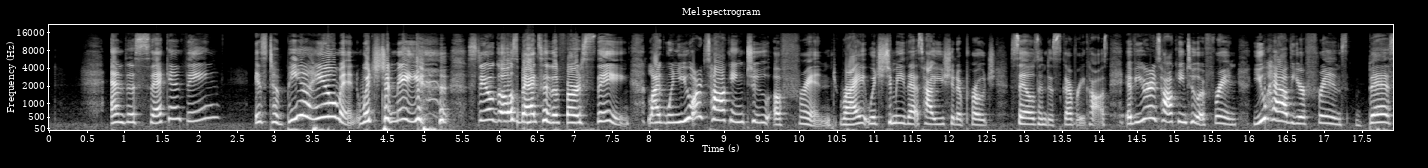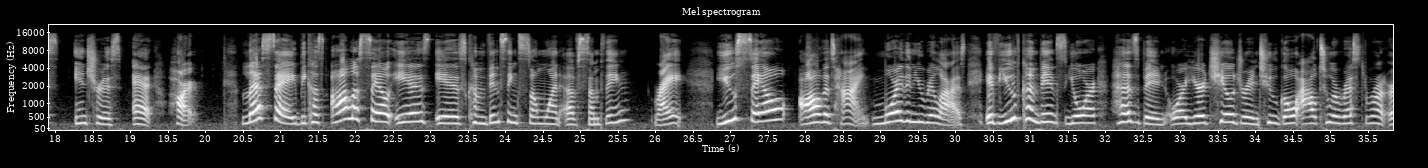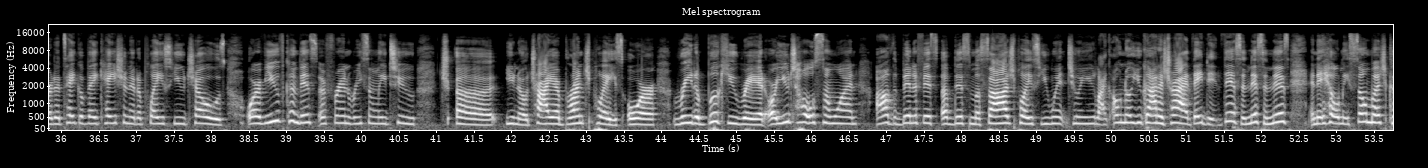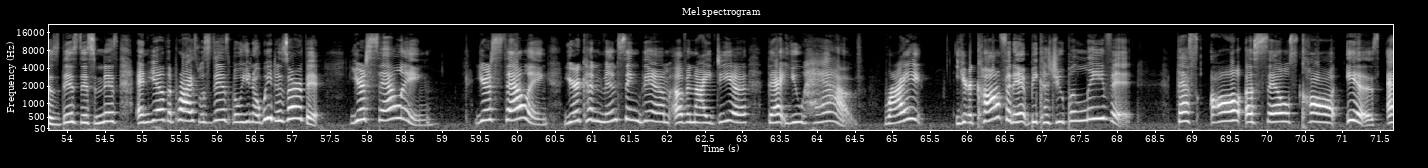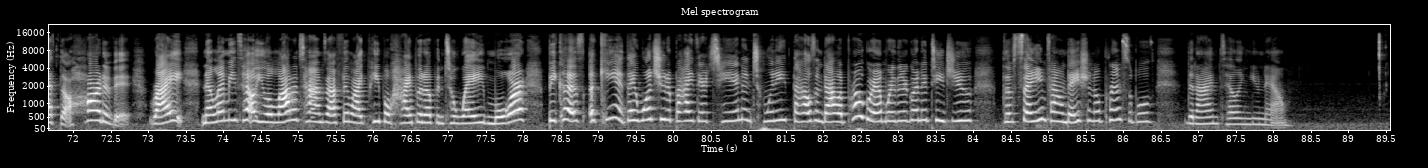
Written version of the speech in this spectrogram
And the second thing is to be a human, which to me still goes back to the first thing. Like when you are talking to a friend, right? Which to me, that's how you should approach sales and discovery calls. If you are talking to a friend, you have your friend's best interest at heart. Let's say because all a sale is, is convincing someone of something, right? You sell all the time, more than you realize. If you've convinced your husband or your children to go out to a restaurant or to take a vacation at a place you chose, or if you've convinced a friend recently to, uh, you know, try a brunch place or read a book you read, or you told someone all the benefits of this massage place you went to, and you like, oh no, you gotta try it. They did this and this and this, and it helped me so much because this, this, and this, and yeah, the price was this, but you know, we deserve it. You're selling. You're selling. You're convincing them of an idea that you have, right? You're confident because you believe it. That's all a sales call is at the heart of it, right? Now, let me tell you, a lot of times I feel like people hype it up into way more because, again, they want you to buy their ten and twenty thousand dollar program where they're going to teach you the same foundational principles that I'm telling you now.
